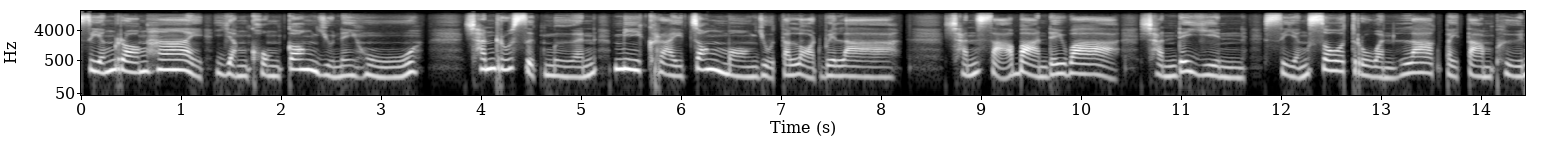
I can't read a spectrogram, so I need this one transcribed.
เสียงร้องไห้ยังคงก้องอยู่ในหู ฉันรู้สึกเหมือนมีใครจ้องมองอยู่ตลอดเวลา ฉันสาบานได้ว่า ฉันได้ยิน เสียงโซ่ตรวนลากไปตามพื้น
